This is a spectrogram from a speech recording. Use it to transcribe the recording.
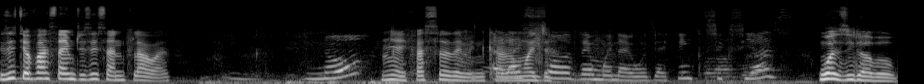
Is it your first time to see sunflowers? No, Me, I first saw them in Karamoja. I saw them when I was, I think, six years. Was it about?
